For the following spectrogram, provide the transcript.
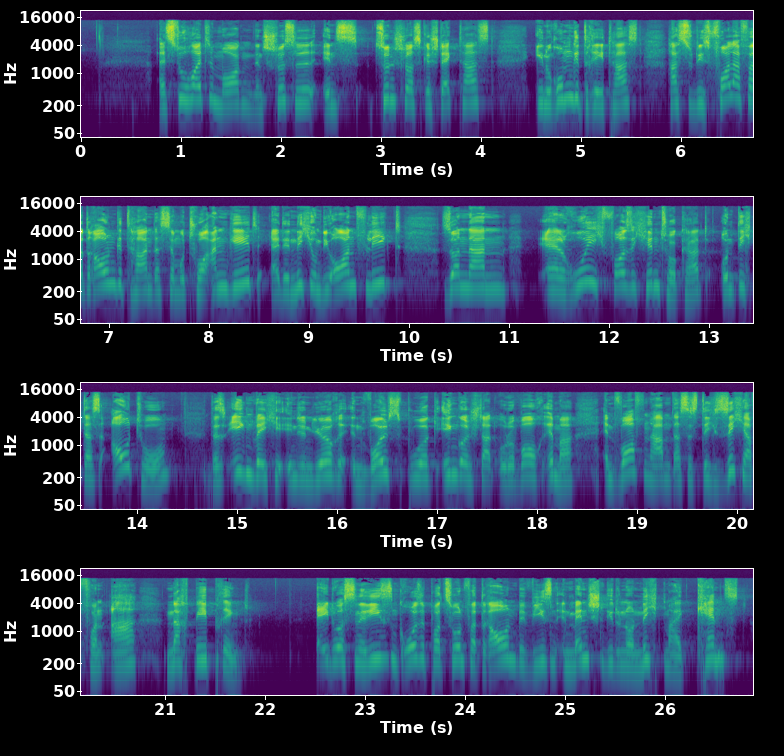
Als du heute Morgen den Schlüssel ins Zündschloss gesteckt hast, ihn rumgedreht hast, hast du dies voller Vertrauen getan, dass der Motor angeht, er dir nicht um die Ohren fliegt, sondern er ruhig vor sich hintuckert und dich das Auto, das irgendwelche Ingenieure in Wolfsburg, Ingolstadt oder wo auch immer entworfen haben, dass es dich sicher von A nach B bringt. Ey, du hast eine riesengroße Portion Vertrauen bewiesen in Menschen, die du noch nicht mal kennst.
